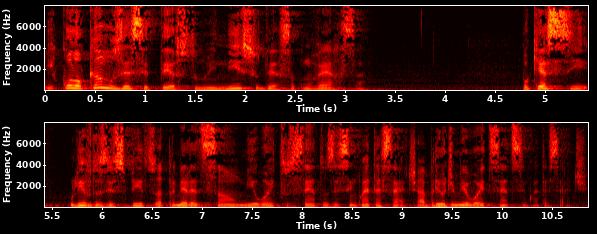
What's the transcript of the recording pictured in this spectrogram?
E colocamos esse texto no início dessa conversa, porque esse, o Livro dos Espíritos, a primeira edição, 1857, abril de 1857.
